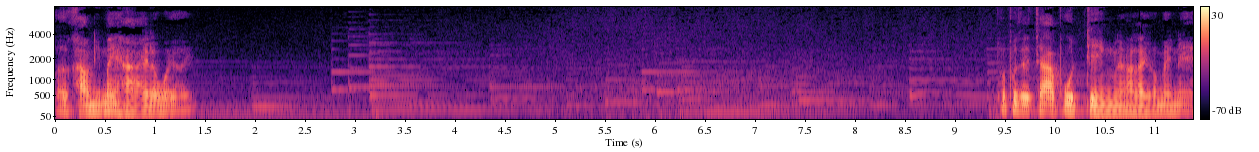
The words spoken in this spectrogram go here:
เออ คราวนี้ไม่หายแล้วเว้ยพระพุทธเจ้าพูดจริงนะ อะไรก็ไม่แน่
